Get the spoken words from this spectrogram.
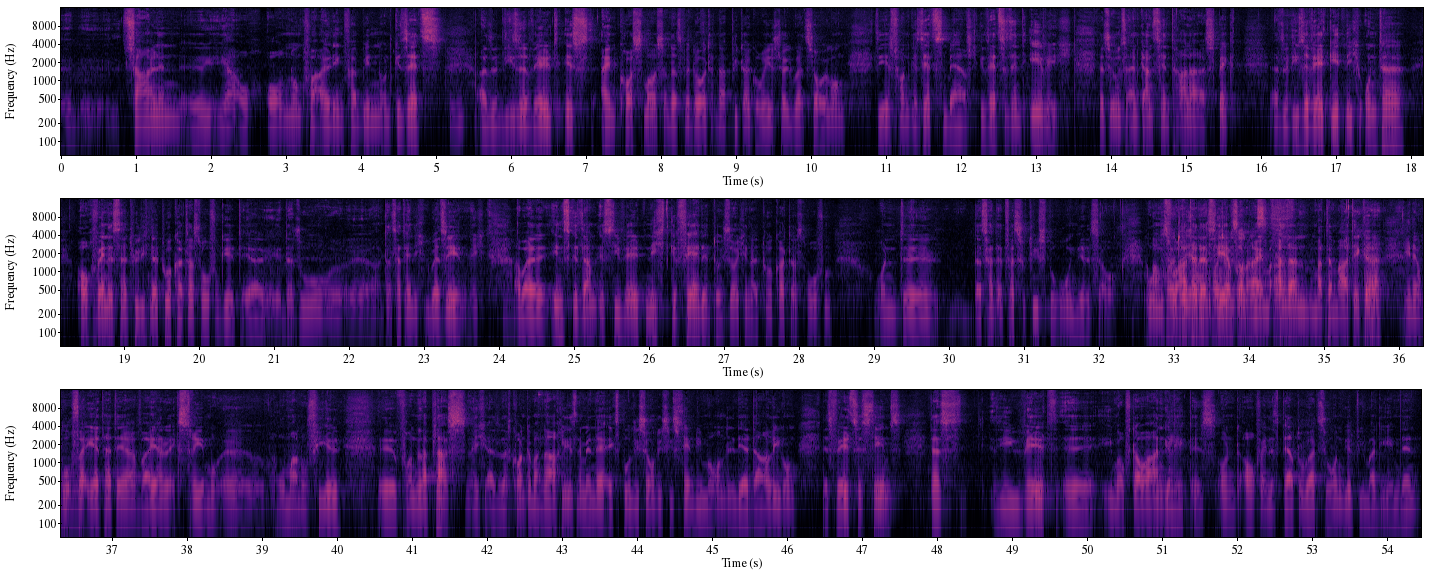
Zahlen äh, ja auch Ordnung vor allen Dingen verbinden und Gesetz. Mhm. Also diese Welt ist ein Kosmos und das bedeutet nach pythagoreischer Überzeugung, sie ist von Gesetzen beherrscht. Gesetze sind ewig. Das ist übrigens ein ganz zentraler Aspekt. Also diese Welt geht nicht unter, auch wenn es natürlich Naturkatastrophen geht. Er, so, äh, das hat er nicht übersehen. Nicht? Aber insgesamt ist die Welt nicht gefährdet durch solche Naturkatastrophen. Und äh, das hat etwas zutiefst Beruhigendes auch. Übrigens, wo hat er das ja, her? Von einem ja. anderen Mathematiker, ja. den er hoch verehrt hat. Er war ja extrem äh, romanophil äh, von Laplace. Nicht? Also das konnte man nachlesen in der Exposition du Système du Monde, in der Darlegung des Weltsystems, dass die Welt äh, ihm auf Dauer angelegt ist und auch wenn es Perturbationen gibt, wie man die eben nennt,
